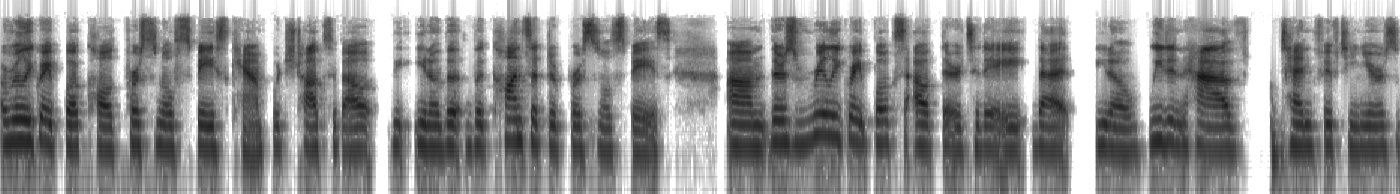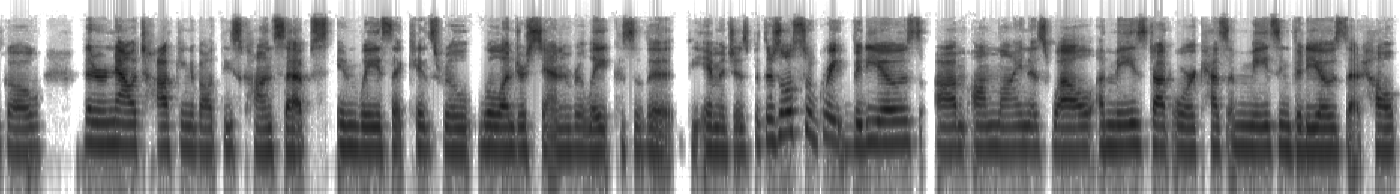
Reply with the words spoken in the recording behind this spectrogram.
a really great book called personal space camp which talks about the you know the the concept of personal space. Um, there's really great books out there today that you know we didn't have 10 15 years ago that are now talking about these concepts in ways that kids will will understand and relate because of the the images. But there's also great videos um, online as well. Amaze.org has amazing videos that help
